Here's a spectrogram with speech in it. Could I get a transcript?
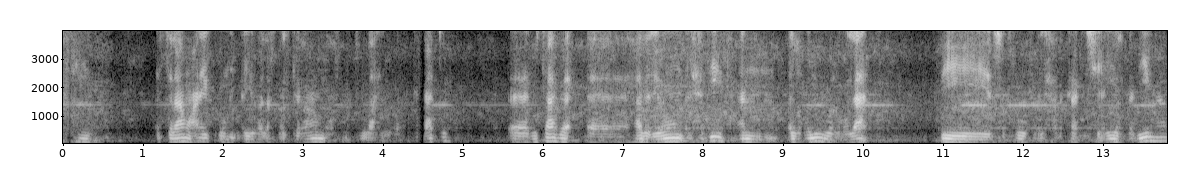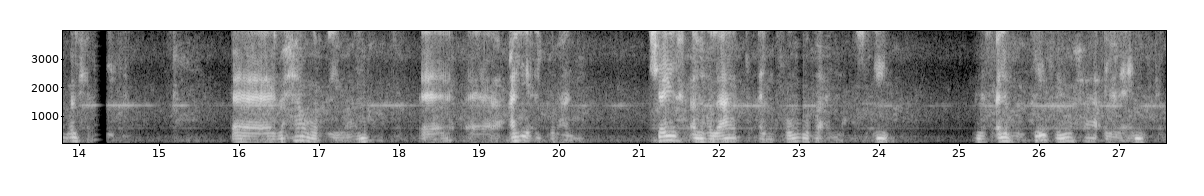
الرحيم. السلام عليكم أيها الأخوة الكرام ورحمة الله وبركاته. آه نتابع آه هذا اليوم الحديث عن الغلو والغلاة في صفوف الحركات الشيعية القديمة والحديثة. آه نحاور اليوم آه آه علي الكراني شيخ الغلاة المفوضة المعاصرين. ونسأله كيف يوحى إلى كما يدعي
